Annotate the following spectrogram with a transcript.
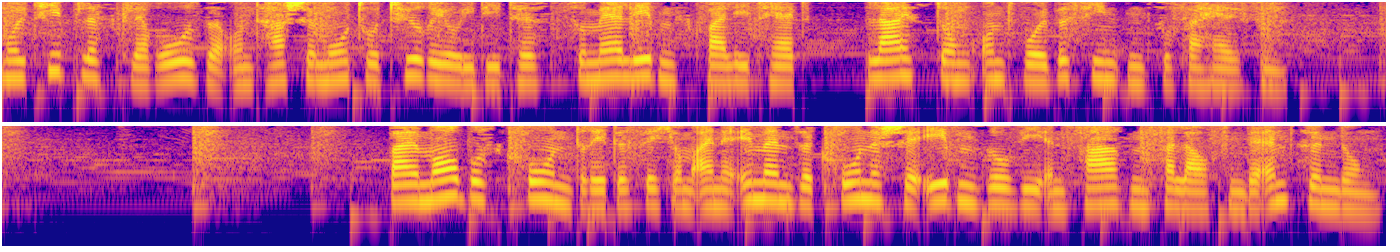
Multiple Sklerose und Hashimoto-Thyreoiditis zu mehr Lebensqualität, Leistung und Wohlbefinden zu verhelfen. Bei Morbus Crohn dreht es sich um eine immense chronische ebenso wie in Phasen verlaufende Entzündung.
